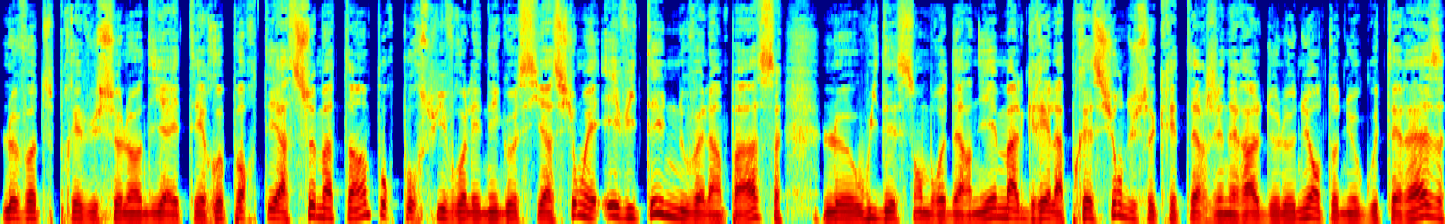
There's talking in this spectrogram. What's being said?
Le vote prévu ce lundi a été reporté à ce matin pour poursuivre les négociations et éviter une nouvelle impasse. Le 8 décembre dernier, malgré la pression du secrétaire général de l'ONU, Antonio Guterres,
